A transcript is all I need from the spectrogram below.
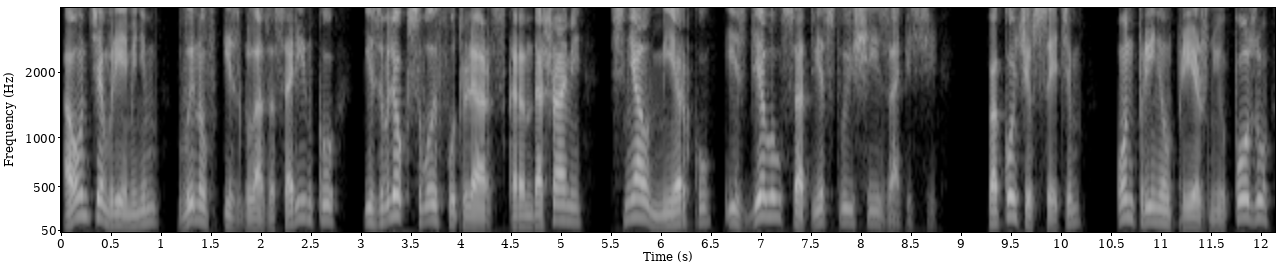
а он тем временем, вынув из глаза соринку, извлек свой футляр с карандашами, снял мерку и сделал соответствующие записи. Покончив с этим, он принял прежнюю позу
